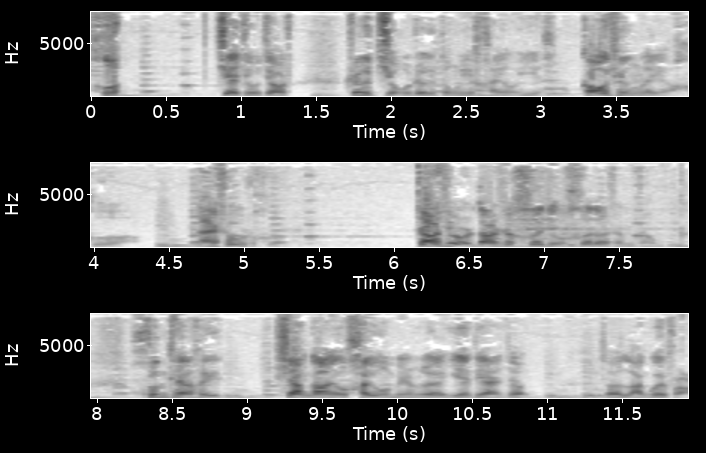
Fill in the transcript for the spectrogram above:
喝，借酒浇愁。这个酒这个东西很有意思，高兴了也喝，难受是喝。张学友当时喝酒喝到什么程度？昏天黑地，香港有很有名的夜店叫叫兰桂坊，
